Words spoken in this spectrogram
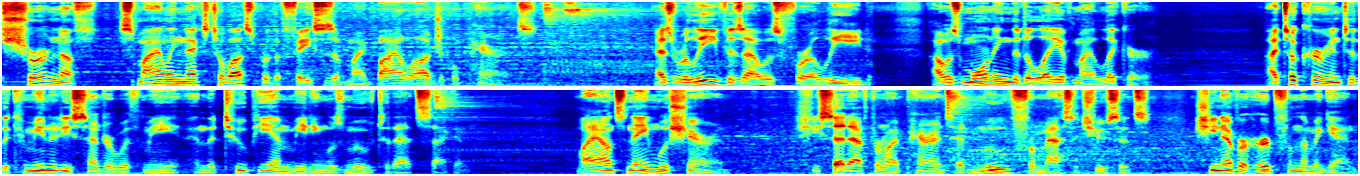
sure enough, smiling next to us were the faces of my biological parents. As relieved as I was for a lead, I was mourning the delay of my liquor. I took her into the community center with me, and the 2 p.m. meeting was moved to that second. My aunt's name was Sharon. She said after my parents had moved from Massachusetts, she never heard from them again.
